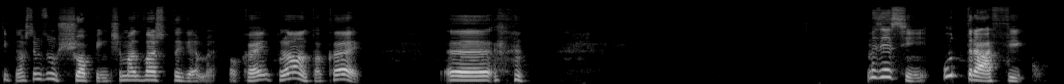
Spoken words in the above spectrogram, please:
Tipo, nós temos um shopping chamado Vasco da Gama, ok? Pronto, ok. Uh... Mas é assim, o tráfico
